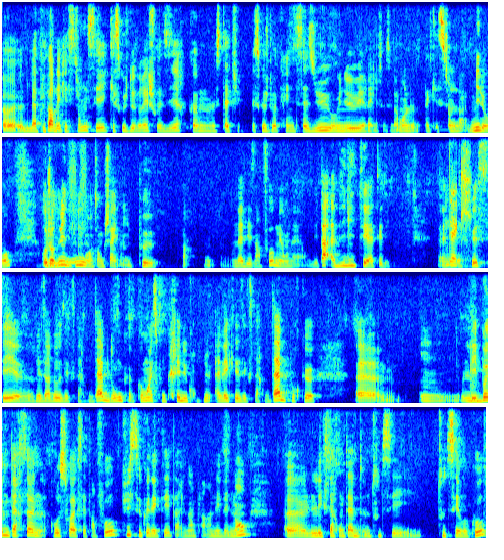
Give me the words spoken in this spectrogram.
Euh, la plupart des questions, c'est qu'est-ce que je devrais choisir comme statut? Est-ce que je dois créer une SASU ou une URL Ça, c'est vraiment la question à 1000 euros. Aujourd'hui, mmh. nous, en tant que Shine, on peut, enfin, on, a des infos, mais on n'est pas habilité à t'aider. Euh, parce que c'est euh, réservé aux experts comptables. Donc, comment est-ce qu'on crée du contenu avec les experts comptables pour que on, les bonnes personnes reçoivent cette info, puissent se connecter, par exemple, à un événement? L'expert comptable donne toutes ses, toutes ses recos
